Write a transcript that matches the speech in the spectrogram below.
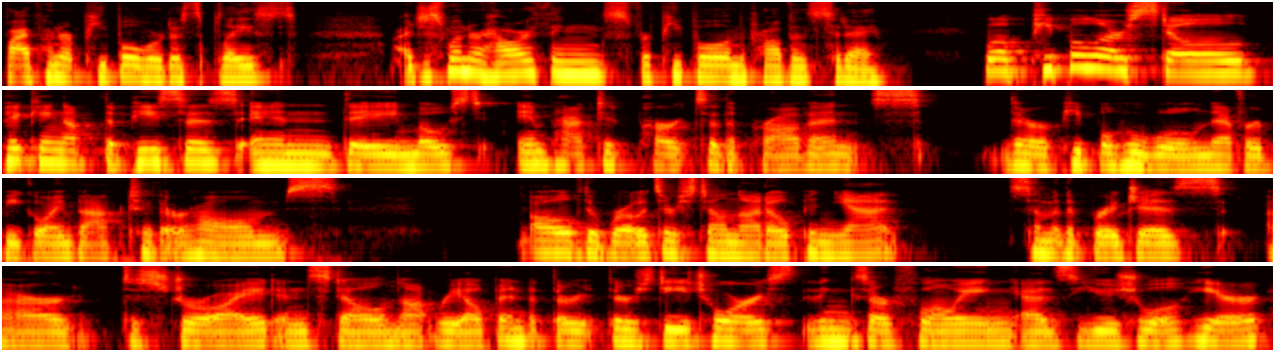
500 people were displaced. I just wonder how are things for people in the province today? Well, people are still picking up the pieces in the most impacted parts of the province. There are people who will never be going back to their homes. All of the roads are still not open yet. Some of the bridges are destroyed and still not reopened, but there, there's detours. Things are flowing as usual here.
